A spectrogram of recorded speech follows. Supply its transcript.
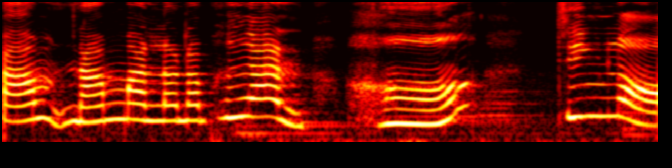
ปั๊มน้ำมันแล้วนะเพื่อนฮะจริงเหรอ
